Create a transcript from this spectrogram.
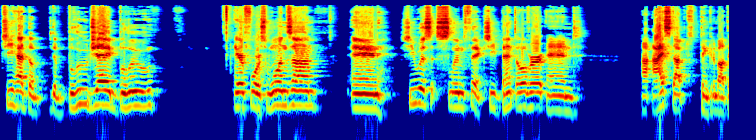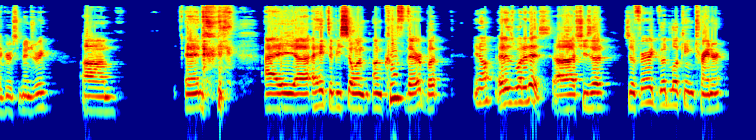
She had the, the Blue Jay blue Air Force Ones on, and she was slim thick. She bent over, and I, I stopped thinking about the gruesome injury. Um, and I, uh, I hate to be so un- uncouth there, but you know, it is what it is. Uh, she's a, she's a very good looking trainer.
